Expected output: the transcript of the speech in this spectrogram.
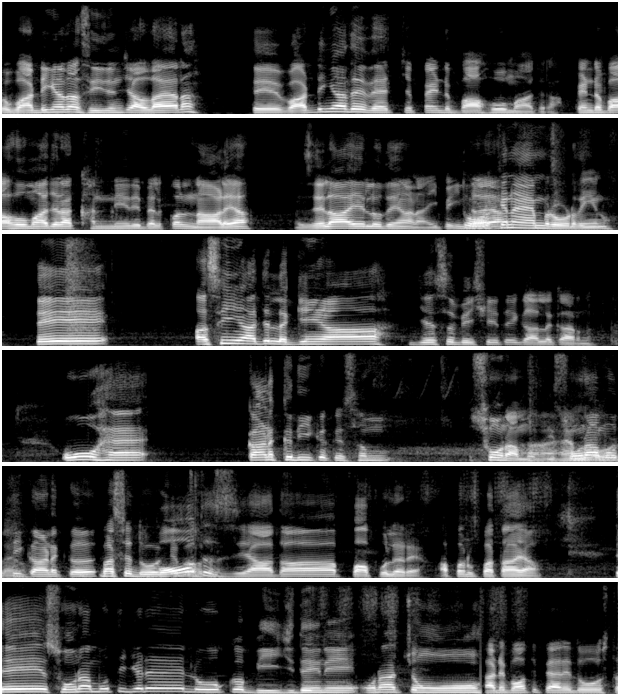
ਤੋਂ ਵਾਢੀਆਂ ਦਾ ਸੀਜ਼ਨ ਚੱਲਦਾ ਆ ਨਾ ਤੇ ਵਾਢੀਆਂ ਦੇ ਵਿੱਚ ਪਿੰਡ ਬਾਹੋ ਮਾਜਰਾ। ਪਿੰਡ ਬਾਹੋ ਮਾਜਰਾ ਖੰਨੇ ਦੇ ਬਿਲਕੁਲ ਨਾਲ ਆ। ਜ਼ਿਲ੍ਹਾ ਇਹ ਲੁਧਿਆਣਾ ਹੀ ਪੈਂਦਾ ਤੋੜ ਆ। ਕੇ ਨਾ ਐਮ ਰੋਡ ਦੀ ਇਹਨੂੰ। ਤੇ ਅਸੀਂ ਅੱਜ ਲੱਗੇ ਆ ਜਿਸ ਵਿਸ਼ੇ ਤੇ ਗੱਲ ਕਰਨ। ਉਹ ਹੈ ਕਣਕ ਦੀ ਇੱਕ ਕਿਸਮ ਸੋਨਾ ਮੋਤੀ ਹਾਂ, ਸੋਨਾ ਮੋਤੀ ਹੈ। ਕਣਕ ਬਸ ਦੋ ਬਹੁਤ ਜ਼ਿਆਦਾ ਪਪੂਲਰ ਆ ਆਪਾਂ ਨੂੰ ਪਤਾ ਆ। ਤੇ ਸੋਨਾ ਮੋਤੀ ਜਿਹੜੇ ਲੋਕ ਬੀਜਦੇ ਨੇ ਉਹਨਾਂ ਚੋਂ ਸਾਡੇ ਬਹੁਤ ਹੀ ਪਿਆਰੇ ਦੋਸਤ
